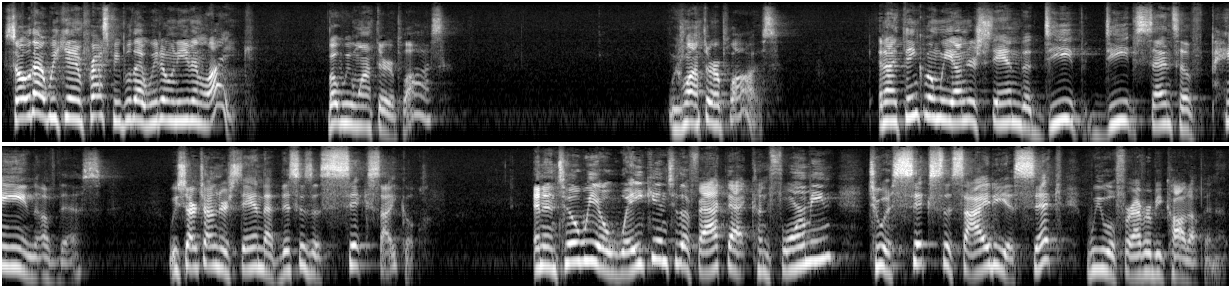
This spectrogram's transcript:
so that we can impress people that we don't even like. But we want their applause. We want their applause. And I think when we understand the deep, deep sense of pain of this, we start to understand that this is a sick cycle. And until we awaken to the fact that conforming to a sick society is sick, we will forever be caught up in it.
